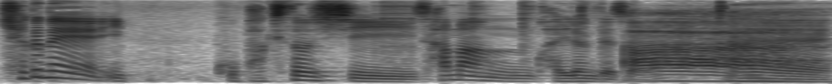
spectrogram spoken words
최근에 이 고 박지선 씨 사망 관련돼서 아. 네,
